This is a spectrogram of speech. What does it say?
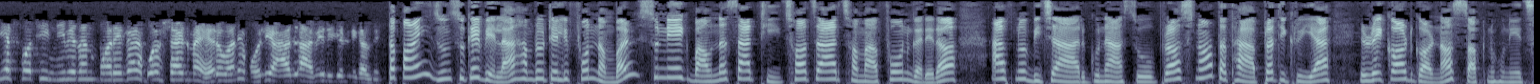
त्यसपछि निवेदन परेका वेबसाइटमा हेऱ्यो भने भोलि आज हामी रिजल्ट निकाल्दिन्छौँ तपाईँ जुनसुकै बेला हाम्रो टेलिफोन नम्बर शून्य एक बान्न साठी छ चार छमा फोन गरेर आफ्नो विचार गुनासो प्रश्न तथा प्रतिक्रिया रेकर्ड गर्न सक्नुहुनेछ।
